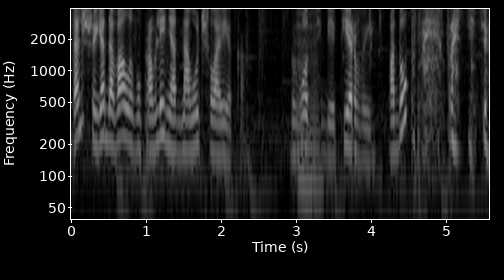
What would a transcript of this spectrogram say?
дальше я давала в управление одного человека. Говорю, вот тебе первый подопытный, простите.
